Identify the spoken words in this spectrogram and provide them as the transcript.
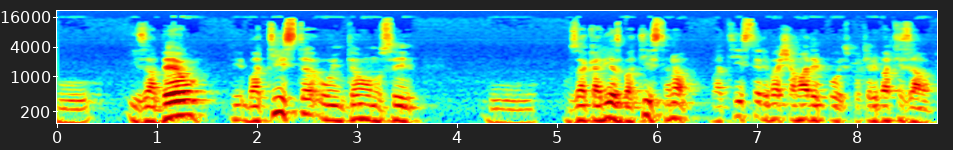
o Isabel Batista, ou então, não sei, o Zacarias Batista, não, Batista ele vai chamar depois, porque ele batizava.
